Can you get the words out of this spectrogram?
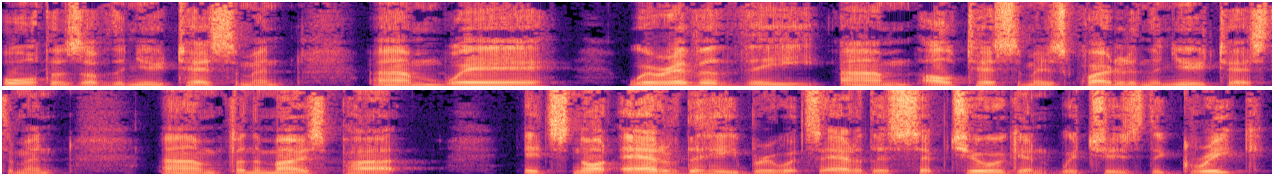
authors of the New Testament, um, where wherever the um, Old Testament is quoted in the New Testament, um, for the most part, it's not out of the Hebrew, it's out of the Septuagint, which is the Greek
